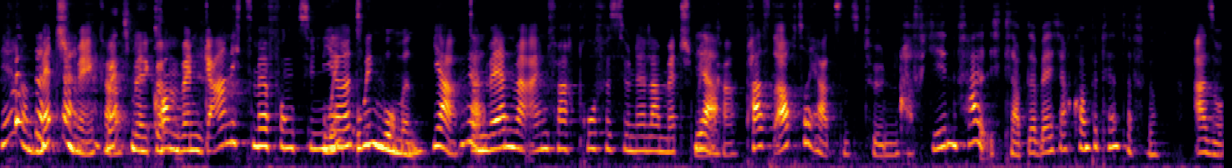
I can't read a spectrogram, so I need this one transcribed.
Ja, Matchmaker. Matchmaker. Komm, wenn gar nichts mehr funktioniert, Wing, Wingwoman. ja, dann werden wir einfach professioneller Matchmaker. Ja. Passt auch zu Herzenstönen. Auf jeden Fall. Ich glaube, da wäre ich auch kompetent dafür. Also,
